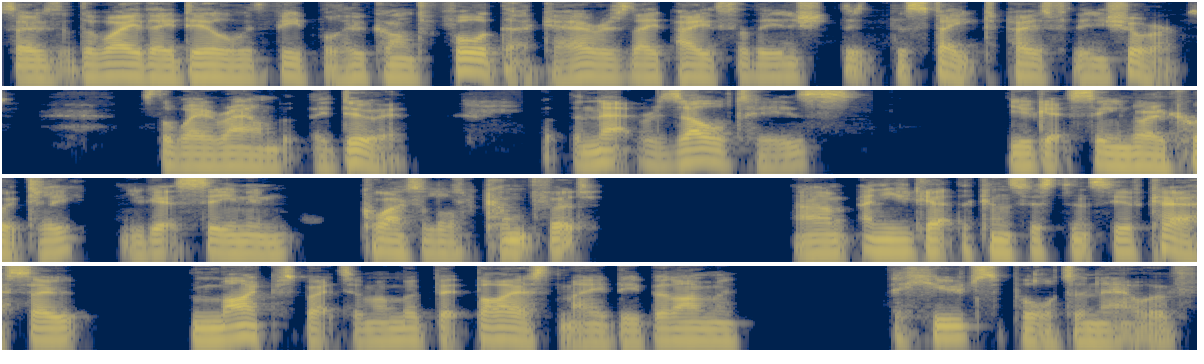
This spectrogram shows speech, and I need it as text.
so the way they deal with people who can't afford their care is they pay for the the, the state pays for the insurance it's the way around that they do it but the net result is you get seen very quickly you get seen in quite a lot of comfort, um, and you get the consistency of care. So, from my perspective, I'm a bit biased maybe, but I'm a, a huge supporter now of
